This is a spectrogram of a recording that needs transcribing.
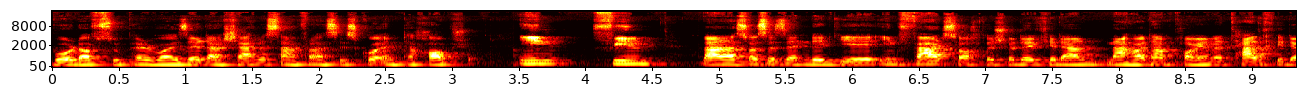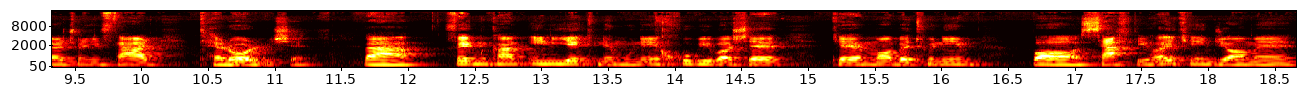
Board of Supervisor در شهر سان فرانسیسکو انتخاب شد. این فیلم بر اساس زندگی این فرد ساخته شده که در نهایت هم پایان تلخی داره چون این فرد ترور میشه. و فکر می‌کنم این یک نمونه خوبی باشه که ما بتونیم با سختی هایی که این جامعه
